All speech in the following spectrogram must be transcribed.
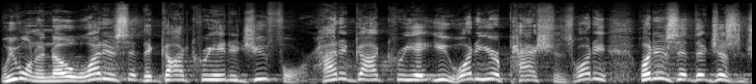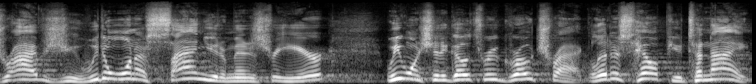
We want to know what is it that God created you for? How did God create you? What are your passions? What, you, what is it that just drives you? We don't want to assign you to ministry here. We want you to go through Grow Track. Let us help you tonight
